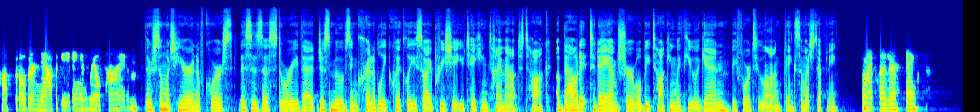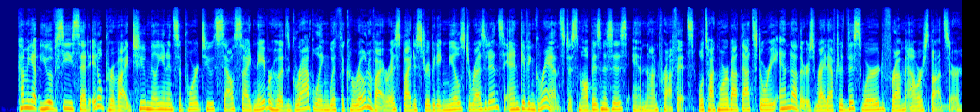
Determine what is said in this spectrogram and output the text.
hospitals are navigating in real time. There's so much here, and of course, this is a story that just moves incredibly quickly. So I appreciate you taking time out to talk about it today. I'm sure we'll be talking with you again before too long. Thanks so much, Stephanie. My pleasure. Thanks. Coming up, U of C said it'll provide 2 million in support to Southside neighborhoods grappling with the coronavirus by distributing meals to residents and giving grants to small businesses and nonprofits. We'll talk more about that story and others right after this word from our sponsor.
